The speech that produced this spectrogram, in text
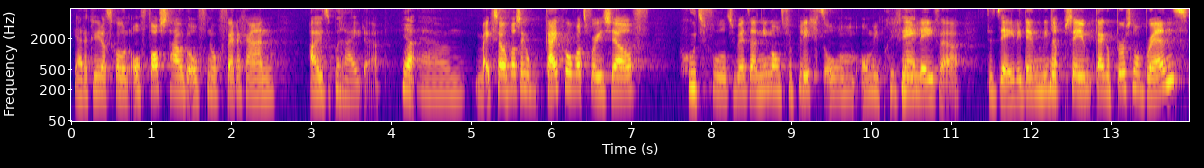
ja, dan kun je dat gewoon of vasthouden of nog verder gaan uitbreiden. ja, Ehm, maar ik zou wel zeggen, kijk gewoon wat voor jezelf goed voelt. Je bent aan niemand verplicht om, om je privéleven te delen. Ik denk niet Nee. dat per se, kijk, een personal brand.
